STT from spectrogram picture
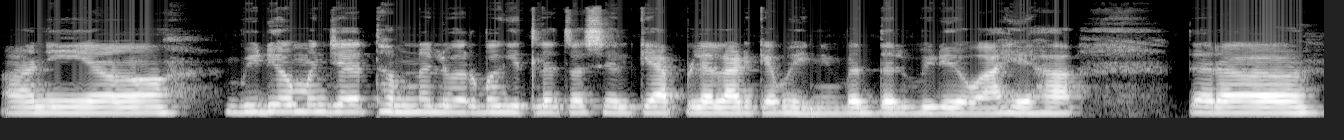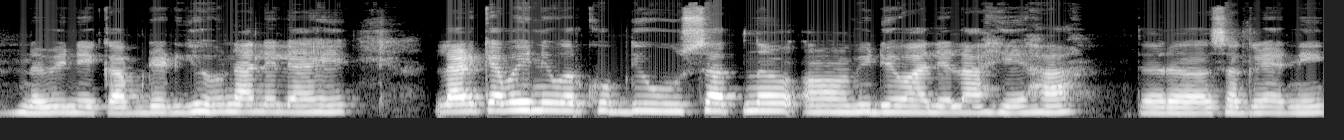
आणि व्हिडिओ म्हणजे थमनलीवर बघितलंच असेल की आपल्या लाडक्या बहिणीबद्दल व्हिडिओ आहे हा. तर नवीन एक अपडेट घेऊन आलेले आहे. लाडक्या बहिणीवर खूप दिवसातनं व्हिडिओ आलेला आहे हा. तर सगळ्यांनी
